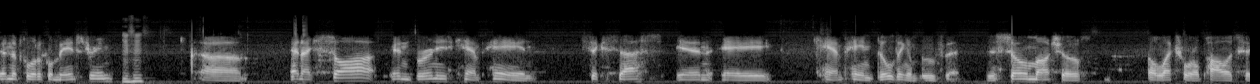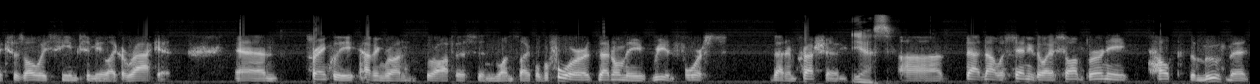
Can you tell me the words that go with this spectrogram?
in the political mainstream. Um, and I saw in Bernie's campaign success in a campaign building a movement. There's so much of electoral politics has always seemed to me like a racket. And frankly, having run for office in one cycle before, that only reinforced that impression. Yes. Uh, that notwithstanding, though, I saw Bernie help the movement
